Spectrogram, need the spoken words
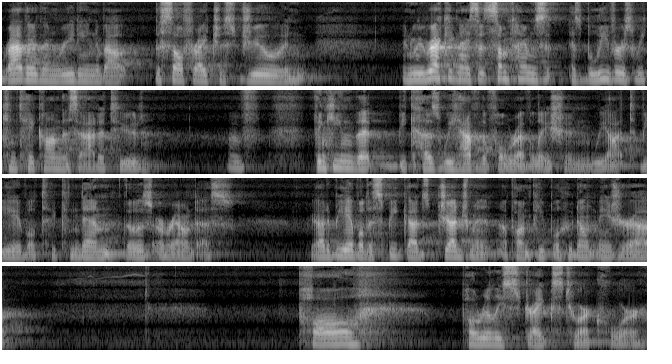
rather than reading about the self righteous Jew. And, and we recognize that sometimes as believers we can take on this attitude of thinking that because we have the full revelation, we ought to be able to condemn those around us. We ought to be able to speak God's judgment upon people who don't measure up. Paul, Paul really strikes to our core.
